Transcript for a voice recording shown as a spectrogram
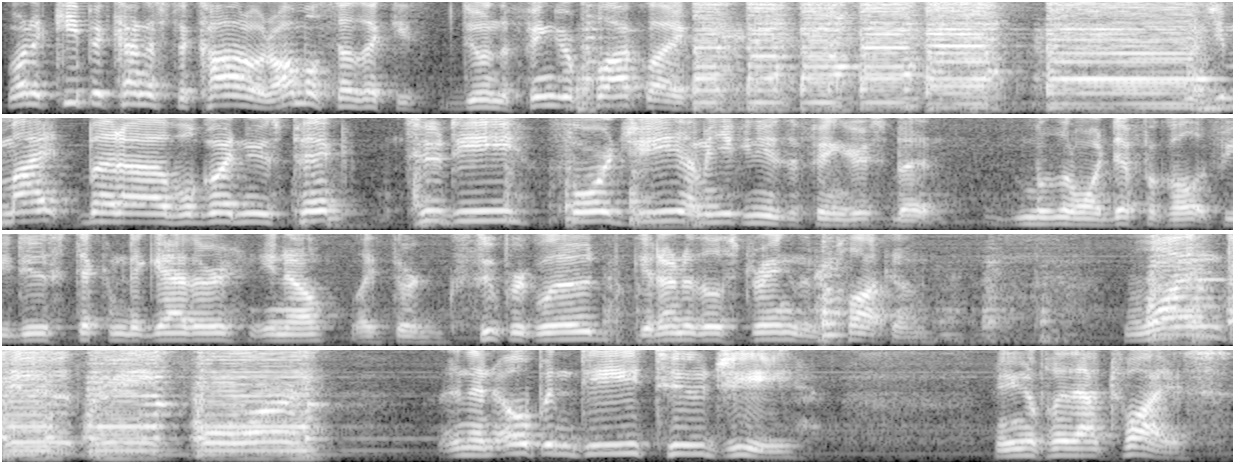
want to keep it kind of staccato. It almost sounds like he's doing the finger pluck, like. Which you might, but uh, we'll go ahead and use pick. 2D, 4G. I mean, you can use the fingers, but a little more difficult. If you do stick them together, you know, like they're super glued, get under those strings and pluck them. One, two, three, four, and then open D, to G. And you're to play that twice.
